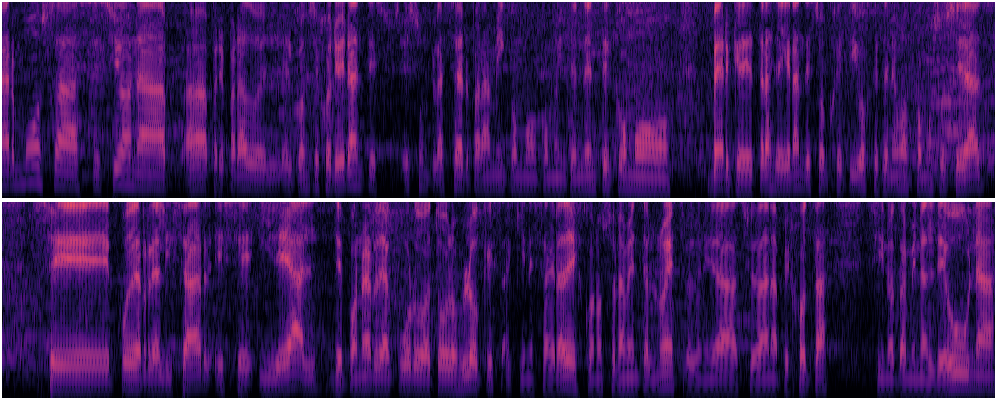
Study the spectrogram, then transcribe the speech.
una hermosa sesión ha, preparado el, Consejo Liberante. Es, un placer para mí como, como intendente como ver que detrás de grandes objetivos que tenemos como sociedad se puede realizar ese ideal de poner de acuerdo a todos los bloques, a quienes agradezco, no solamente al nuestro, de Unidad Ciudadana PJ, sino también al de UNA,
